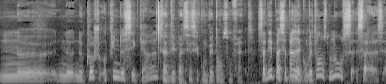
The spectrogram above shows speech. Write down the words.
ne, ne, ne cochent aucune de ces cases. Ça a dépassé ses compétences en fait. Ça dépassait pas ses compétences, non. ça- ça- ça-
